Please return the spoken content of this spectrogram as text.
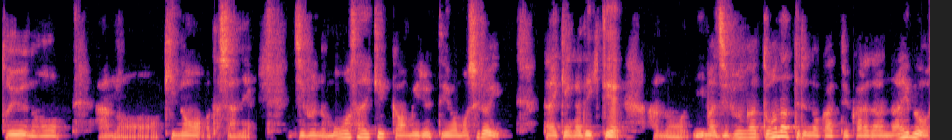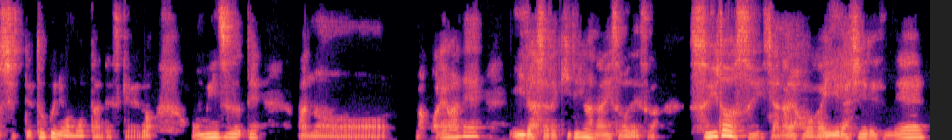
というのを、あの、昨日私はね、自分の毛細血管を見るっていう面白い体験ができて、あの、今自分がどうなってるのかっていう体の内部を知って特に思ったんですけれど、お水で、あの、まあ、これはね、言い出したらキリがないそうですが、水道水じゃない方がいいらしいですね。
